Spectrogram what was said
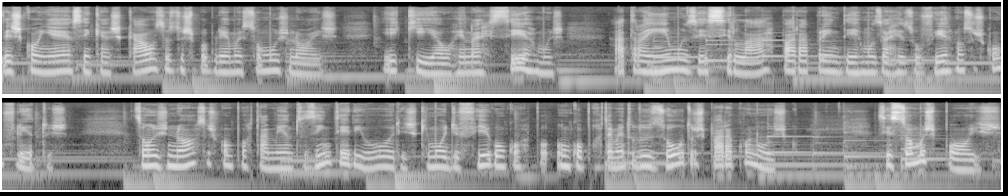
Desconhecem que as causas dos problemas somos nós e que, ao renascermos, atraímos esse lar para aprendermos a resolver nossos conflitos. São os nossos comportamentos interiores que modificam o comportamento dos outros para conosco. Se somos, pois,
